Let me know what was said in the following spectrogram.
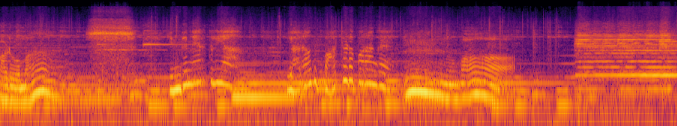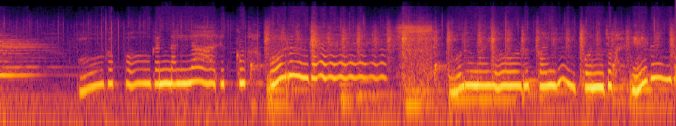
பாடுவோமா இந்த நேரத்துலயா? யாராவது பாத்துட போறாங்க. வா. போக போக நல்லா இருக்கும் பொருங்க பொறுமையோடு கையை கொஞ்சம் எடுங்க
